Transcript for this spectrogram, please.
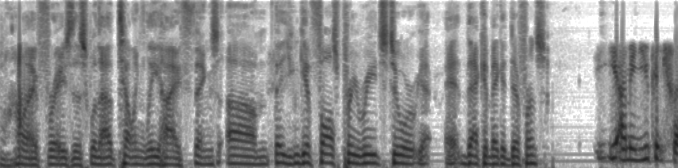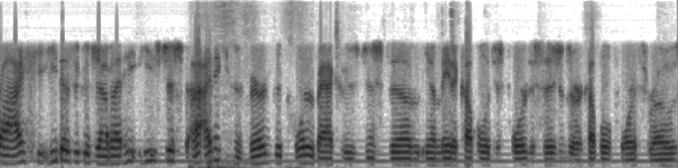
How I phrase this without telling Lehigh things um, that you can give false pre-reads to, or yeah, that could make a difference? Yeah, I mean, you can try. He, he does a good job of that. He, he's just, I I think he's a very good quarterback who's just, um, you know, made a couple of just poor decisions or a couple of poor throws.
